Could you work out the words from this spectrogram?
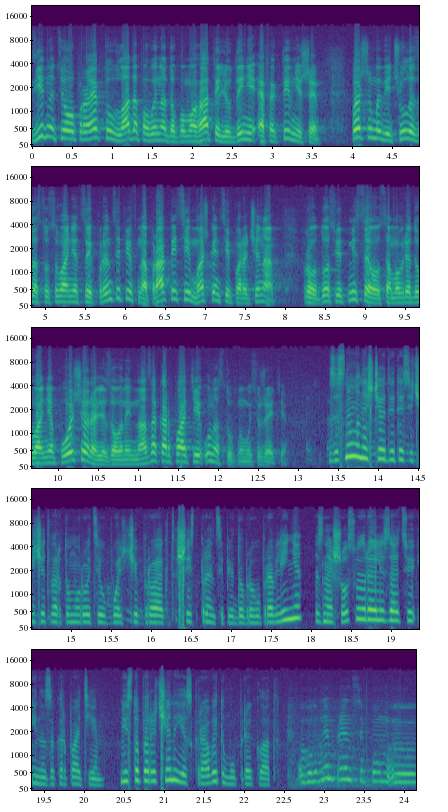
Згідно цього проекту, влада повинна допомагати людині ефективніше. Першими відчули застосування цих принципів на практиці мешканці Перечина. Про досвід місцевого самоврядування Польщі, реалізований на Закарпатті, у наступному сюжеті. Заснований ще у 2004 році у Польщі проект «Шість принципів доброго управління» знайшов свою реалізацію і на Закарпатті. Місто Перечин яскравий тому приклад. Головним принципом е,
